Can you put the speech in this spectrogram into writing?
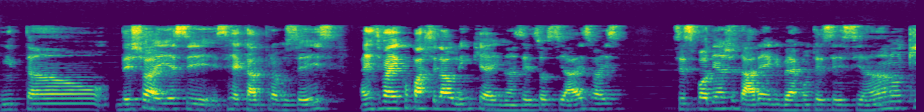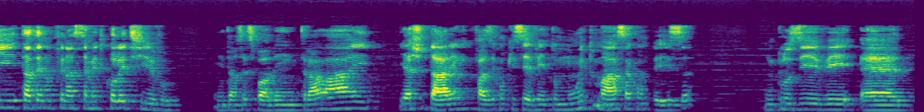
Então, deixo aí esse, esse recado para vocês. A gente vai compartilhar o link aí nas redes sociais, mas vocês podem ajudar a Egbe a acontecer esse ano, que está tendo um financiamento coletivo. Então vocês podem entrar lá e e ajudarem fazer com que esse evento muito massa aconteça. Inclusive, é,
